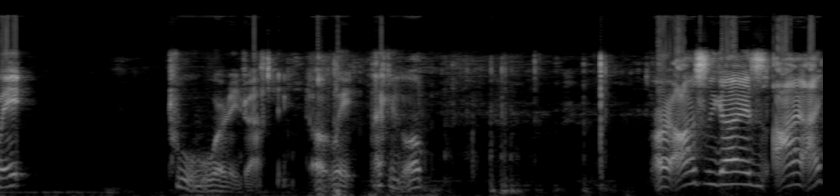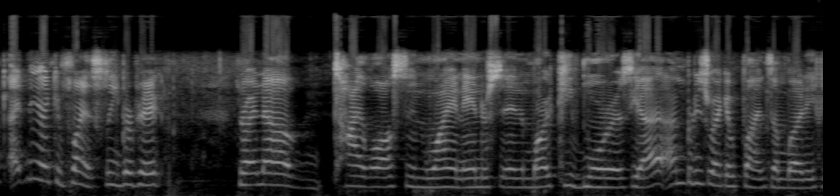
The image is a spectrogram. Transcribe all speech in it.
Wait. Who are they drafting? Oh wait, I can go up. Alright, honestly guys, I, I I think I can find a sleeper pick. Right now, Ty Lawson, Ryan Anderson, Markieff Morris. Yeah, I'm pretty sure I can find somebody.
